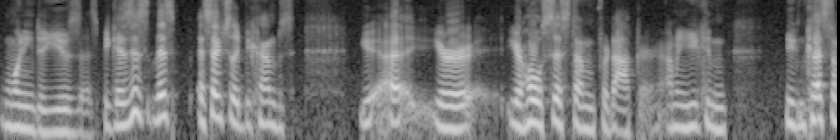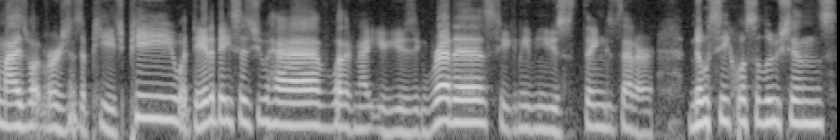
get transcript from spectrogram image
wanting to use this because this this essentially becomes your uh, your your whole system for Docker. I mean, you can you can customize what versions of PHP, what databases you have, whether or not you're using Redis. You can even use things that are NoSQL solutions,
